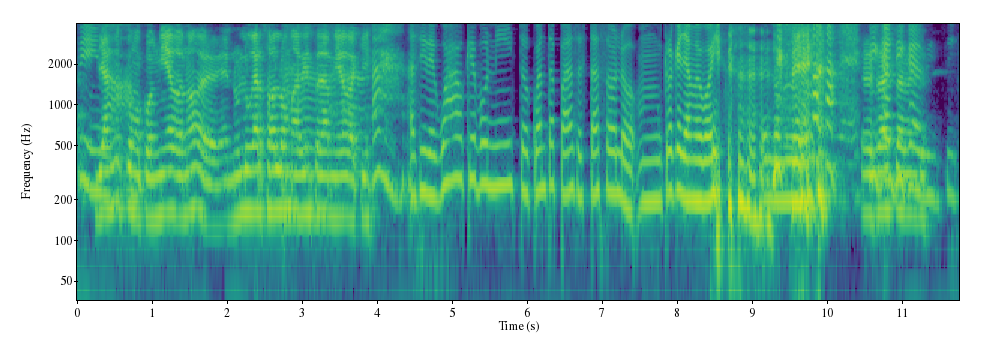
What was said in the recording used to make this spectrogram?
Sí, Ya no. andas como con miedo, ¿no? De- en un lugar solo, más bien te da miedo aquí. Así de, wow, qué bonito, cuánta paz, estás solo. Mm, creo que ya me voy. Tengo miedo. Sí, casi, casi, sí.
